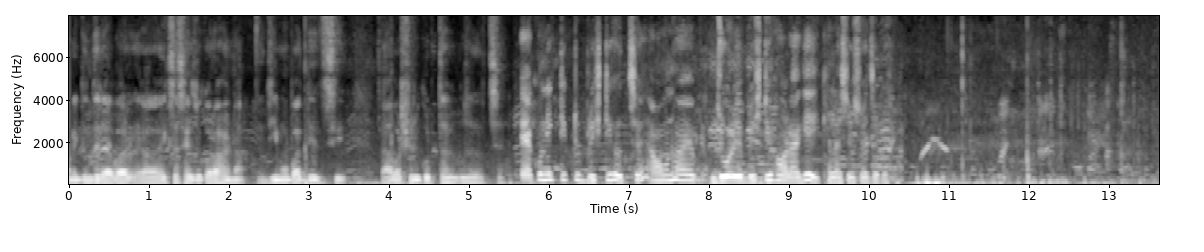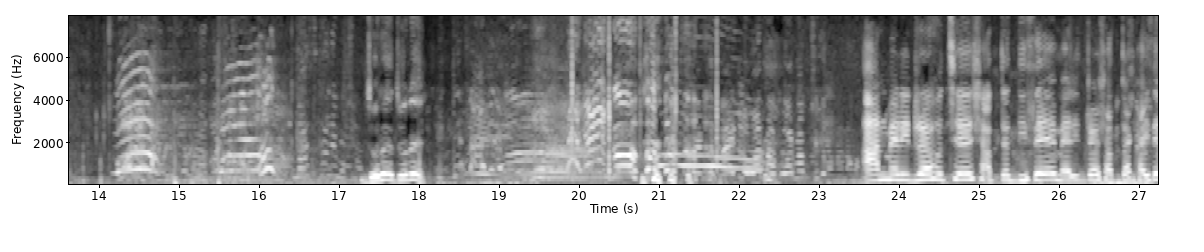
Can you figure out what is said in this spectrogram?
অনেকদিন ধরে আবার এক্সারসাইজও করা হয় না জিমও বাদ দিয়ে দিচ্ছি আবার শুরু করতে হবে বোঝা যাচ্ছে। এখন একটু একটু বৃষ্টি হচ্ছে। আমার মনে হয় জোরে বৃষ্টি হওয়ার আগেই খেলা শেষ হয়ে যাবে। জোরে জোরে। আনম্যারিডরা হচ্ছে সাতটা দিছে ম্যারিডরা সাতটা খাইছে।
